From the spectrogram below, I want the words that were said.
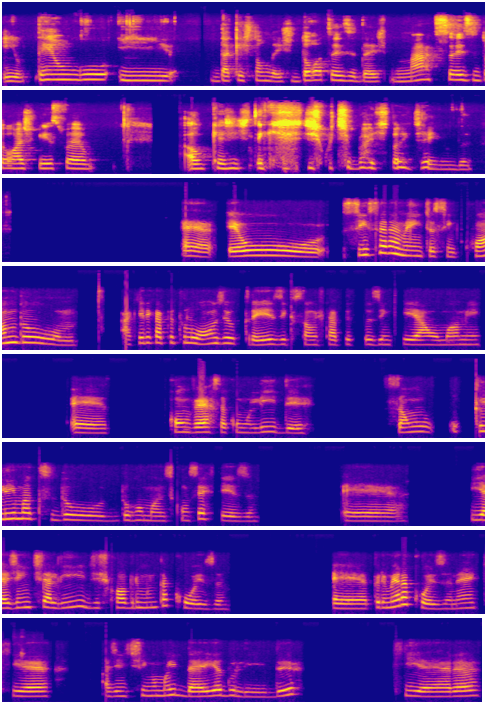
e o Tengo, e da questão das dotas e das maxas, então acho que isso é algo que a gente tem que discutir bastante ainda. É, eu, sinceramente, assim, quando aquele capítulo 11 e o 13, que são os capítulos em que a Umami é, conversa com o líder, são o clímax do, do romance, com certeza. É, e a gente ali descobre muita coisa. É, primeira coisa, né, que é a gente tinha uma ideia do líder que era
